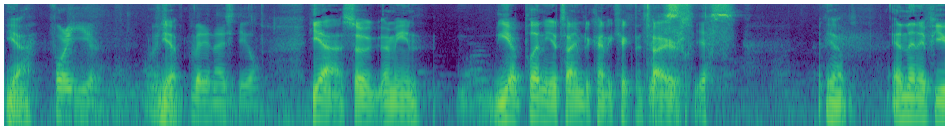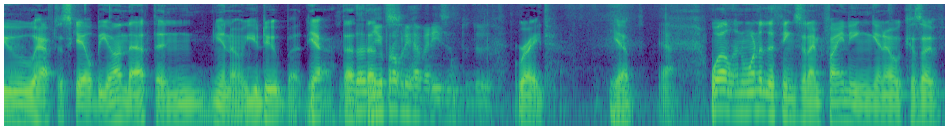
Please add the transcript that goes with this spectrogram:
yeah, for a year. yeah. a Very nice deal. yeah. So I mean, you have plenty of time to kind of kick the tires. Yes. Yep. And then if you have to scale beyond that, then you know you do. But yeah, that, Then that's you probably have a reason to do it. right. Yep. Yeah. Well, and one of the things that I'm finding, you know, because I've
